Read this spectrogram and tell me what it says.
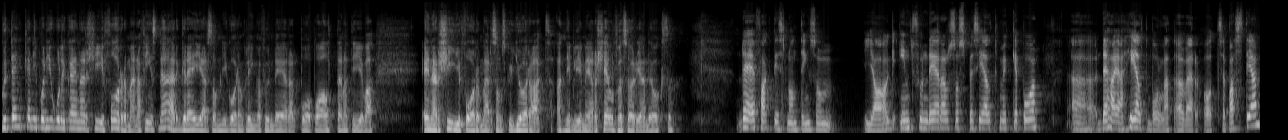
Hur tänker ni på de olika energiformerna? Finns där grejer som ni går omkring och funderar på, på alternativa energiformer som skulle göra att, att ni blir mer självförsörjande också? Det är faktiskt någonting som jag inte funderar så speciellt mycket på. Uh, det har jag helt bollat över åt Sebastian.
